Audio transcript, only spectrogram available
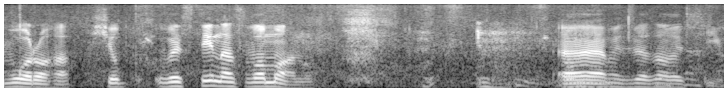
ворога, щоб вести нас в оману. Е, ми зв'язали всіх.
